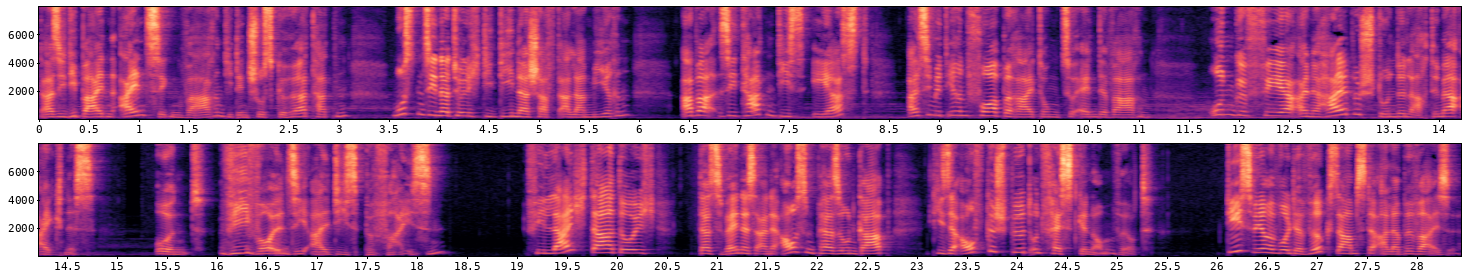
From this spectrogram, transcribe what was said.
Da sie die beiden einzigen waren, die den Schuss gehört hatten, mussten sie natürlich die Dienerschaft alarmieren, aber sie taten dies erst, als sie mit ihren Vorbereitungen zu Ende waren, ungefähr eine halbe Stunde nach dem Ereignis. Und wie wollen sie all dies beweisen? Vielleicht dadurch, dass wenn es eine Außenperson gab, diese aufgespürt und festgenommen wird. Dies wäre wohl der wirksamste aller Beweise.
